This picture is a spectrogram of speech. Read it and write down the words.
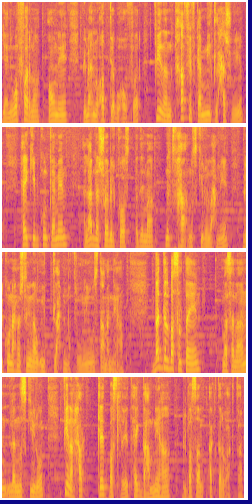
يعني وفرنا هون بما إنه أطيب وأوفر فينا نخفف كمية الحشوة. هيك بيكون كمان لعبنا شوي بال cost بدل ما ندفع نص كيلو لحمة بيكون نحن اشترينا وقيت لحمه مفرومة واستعملناها. بدل بصلتين مثلا للنص كيلو فينا نحط ثلاث بصلات هيك دعمناها بالبصل أكثر وأكثر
